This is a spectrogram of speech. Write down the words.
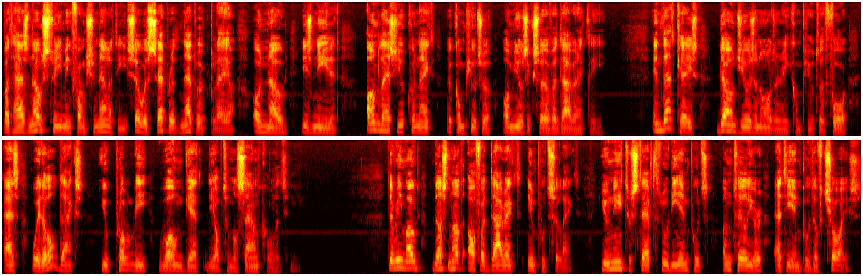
but has no streaming functionality so a separate network player or node is needed unless you connect a computer or music server directly. In that case don't use an ordinary computer for, as with all DACs, you probably won't get the optimal sound quality. The remote does not offer direct input select you need to step through the inputs until you're at the input of choice.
